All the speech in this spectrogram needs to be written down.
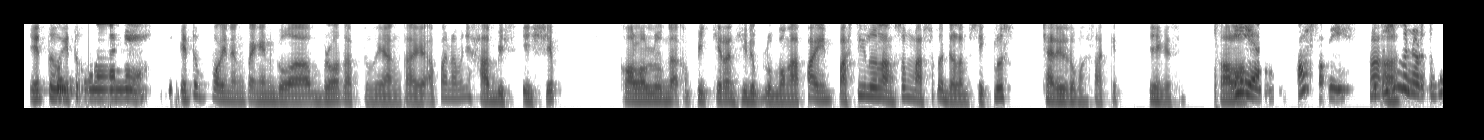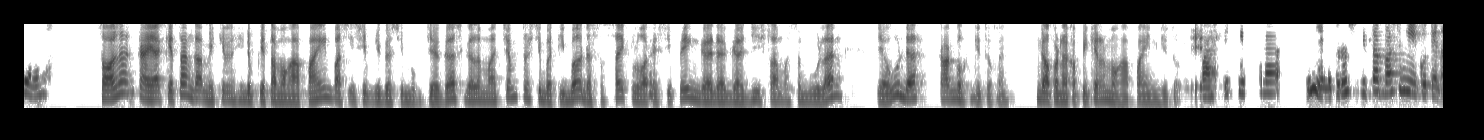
Itu itu itu poin yang pengen gua brought up tuh yang kayak apa namanya habis e-ship kalau lu nggak kepikiran hidup lu mau ngapain pasti lu langsung masuk ke dalam siklus cari rumah sakit. Iya gak sih? Kalau Iya, pasti. Itu Uh-uh. sih menurut gue. soalnya kayak kita nggak mikirin hidup kita mau ngapain pas isip juga sibuk jaga segala macam terus tiba-tiba udah selesai keluar SIP nggak ada gaji selama sebulan ya udah kagok gitu kan. Nggak pernah kepikiran mau ngapain gitu. Pasti kita iya terus kita pasti ngikutin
